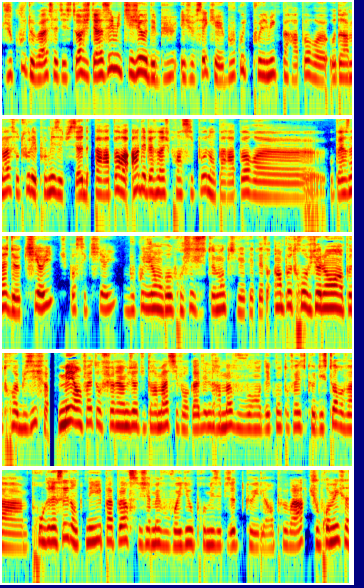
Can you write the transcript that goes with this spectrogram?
Du coup de base cette histoire j'étais assez mitigée au début et je sais qu'il y a eu beaucoup de polémiques par rapport euh, au drama, surtout les premiers épisodes, par rapport à un des personnages principaux, donc par rapport euh, au personnage de Kioi, je pense c'est Kioi. Beaucoup de gens ont reproché justement qu'il était peut-être un peu trop violent, un peu trop abusif. Mais en fait au fur et à mesure du drama, si vous regardez le drama vous vous rendez compte en fait que l'histoire va progresser donc n'ayez pas peur si jamais vous voyez au premier épisode qu'il est un peu voilà. Je vous promets que ça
